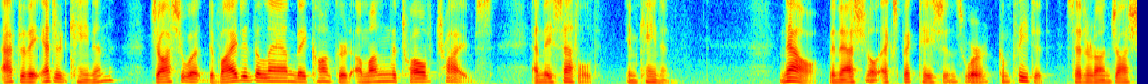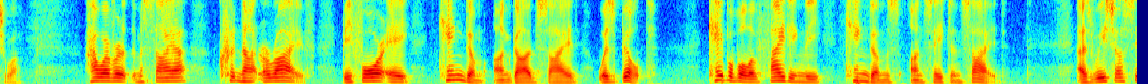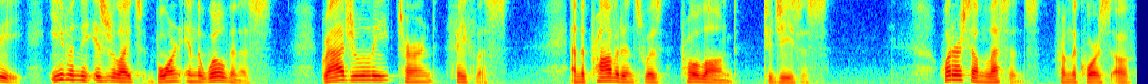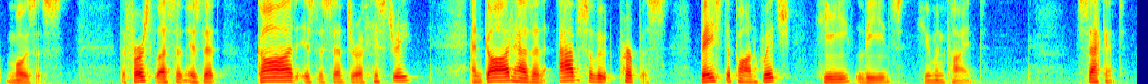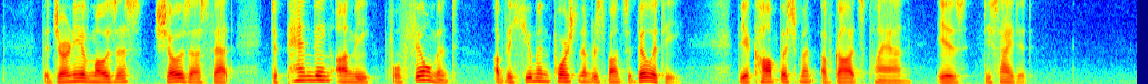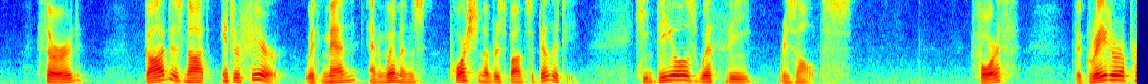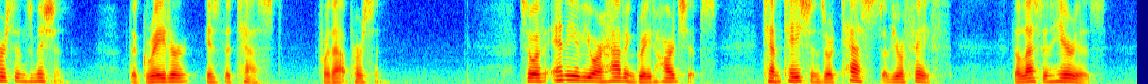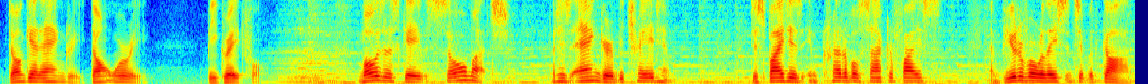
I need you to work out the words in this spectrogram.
After they entered Canaan, Joshua divided the land they conquered among the twelve tribes, and they settled in Canaan. Now the national expectations were completed, centered on Joshua. However, the Messiah could not arrive before a kingdom on God's side was built, capable of fighting the kingdoms on Satan's side. As we shall see, even the Israelites born in the wilderness gradually turned faithless, and the providence was prolonged to Jesus. What are some lessons from the course of Moses? The first lesson is that God is the center of history, and God has an absolute purpose based upon which He leads humankind. Second, the journey of Moses shows us that depending on the fulfillment of the human portion of responsibility, the accomplishment of God's plan is decided. Third, God does not interfere with men and women's portion of responsibility. He deals with the results. Fourth, the greater a person's mission, the greater is the test for that person. So if any of you are having great hardships, temptations, or tests of your faith, the lesson here is don't get angry, don't worry, be grateful. Moses gave so much, but his anger betrayed him. Despite his incredible sacrifice and beautiful relationship with God,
